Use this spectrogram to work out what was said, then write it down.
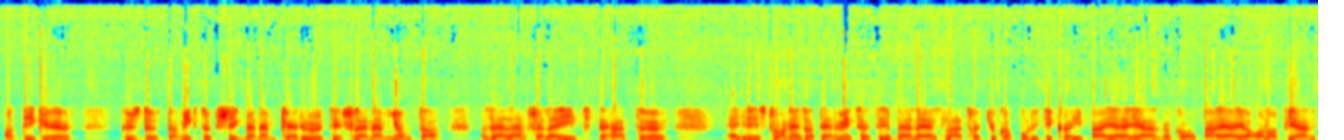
addig küzdött, amíg többségben nem került, és le nem nyomta az ellenfeleit. Tehát egyrészt van ez a természetében, ezt láthatjuk a politikai pályájának a pályája alapján,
